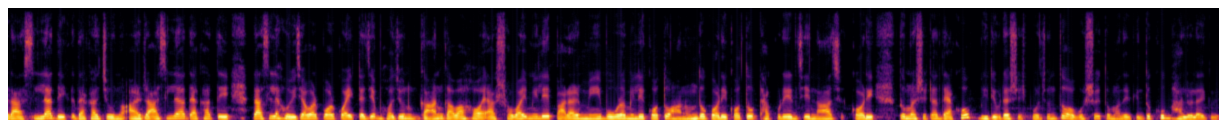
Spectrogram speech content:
রাসলীলা দেখ- দেখার জন্য। আর রাসলীলা দেখাতে, রাসলীলা হয়ে যাওয়ার পর কয়েকটা যে ভজন গান গাওয়া হয় আর সবাই মিলে, পাড়ার মেয়ে বউরা মিলে কত আনন্দ করে, কত ঠাকুরের যে নাচ করে। তোমরা সেটা দেখো, ভিডিওটা শেষ পর্যন্ত অবশ্যই তোমাদের কিন্তু খুব ভালো লাগবে।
